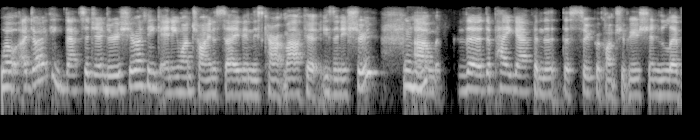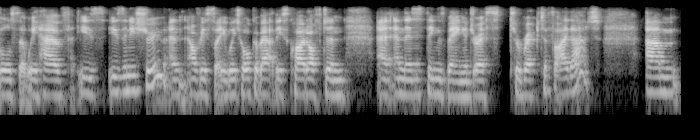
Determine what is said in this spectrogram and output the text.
Well, I don't think that's a gender issue. I think anyone trying to save in this current market is an issue. Mm-hmm. Um, the the pay gap and the, the super contribution levels that we have is is an issue, and obviously we talk about this quite often, and, and there's things being addressed to rectify that. Um,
